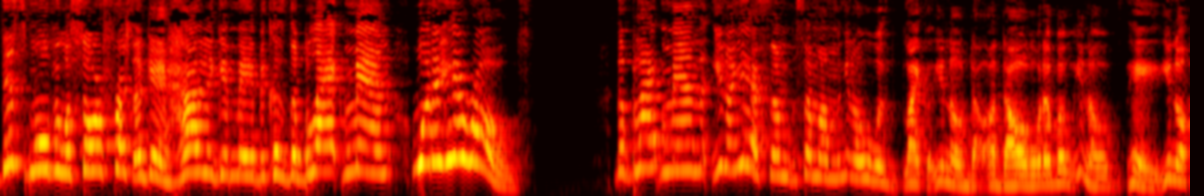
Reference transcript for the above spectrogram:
this movie was so refreshing. Again, how did it get made? Because the black men were the heroes. The black men, you know, you had some some of them, you know, who was like, you know, a dog or whatever. But you know, hey, you know.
